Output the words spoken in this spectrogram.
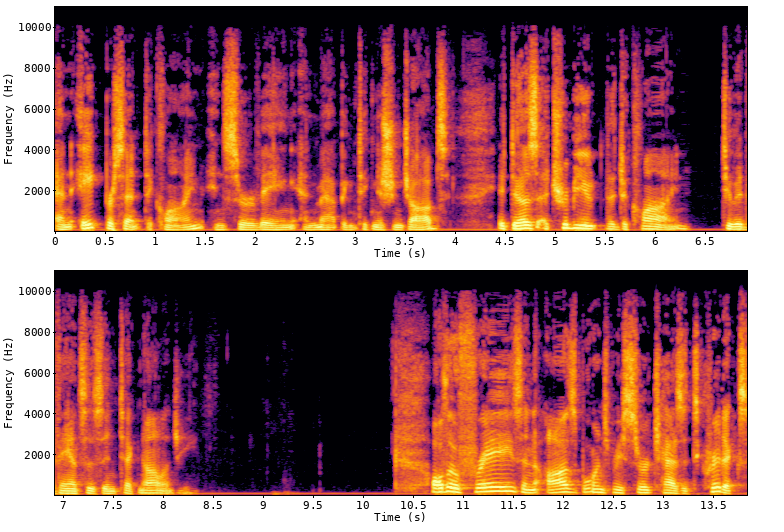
an 8% decline in surveying and mapping technician jobs, it does attribute the decline to advances in technology. Although Frey's and Osborne's research has its critics,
